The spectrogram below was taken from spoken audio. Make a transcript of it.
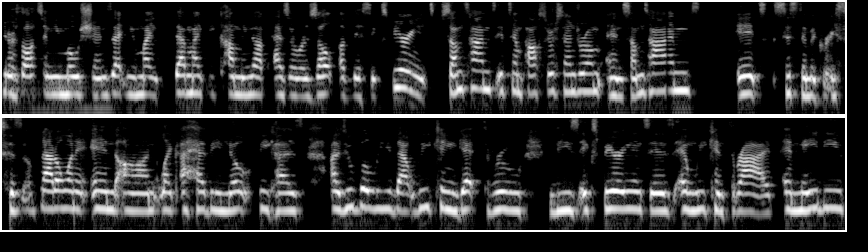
your thoughts and emotions that you might, that might be coming up as a result of this experience. Sometimes it's imposter syndrome and sometimes it's systemic racism. I don't want to end on like a heavy note because I do believe that we can get through these experiences and we can thrive. And maybe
